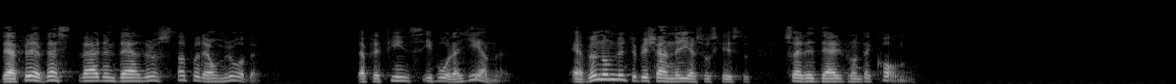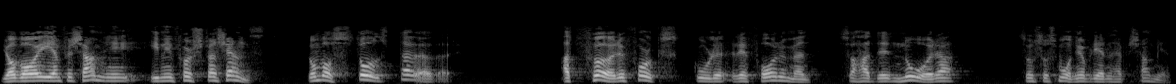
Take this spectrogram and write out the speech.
Därför är västvärlden väl rustad på det området därför det finns i våra gener. Även om du inte bekänner Jesus Kristus så är det därifrån det kom. Jag var i en församling i min första tjänst. De var stolta över att före folkskolereformen så hade några som så småningom blev den här församlingen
